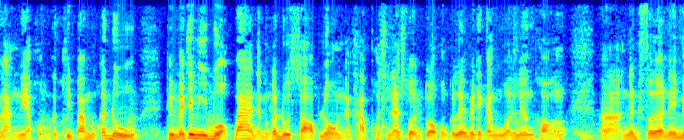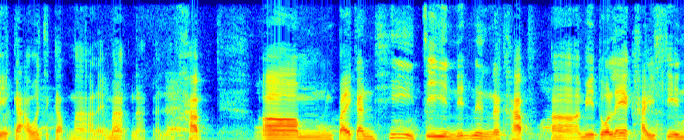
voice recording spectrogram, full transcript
หลังๆเนี่ยผมก็คิดว่ามันก็ดู ถึงแม้จะมีบวกบ้างแต่มันก็ดู soft ลงนะครับ เพราะฉะนั้นส่วนตัวผมก็เลยไม่ได้กังวลเรื่องของเงินเฟ้อในอเมริกาว่าจะกลับมาอะไรมากนักนะครับ ไปกันที่จีนนิดนึงนะครับ มีตัวเลข Caixin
